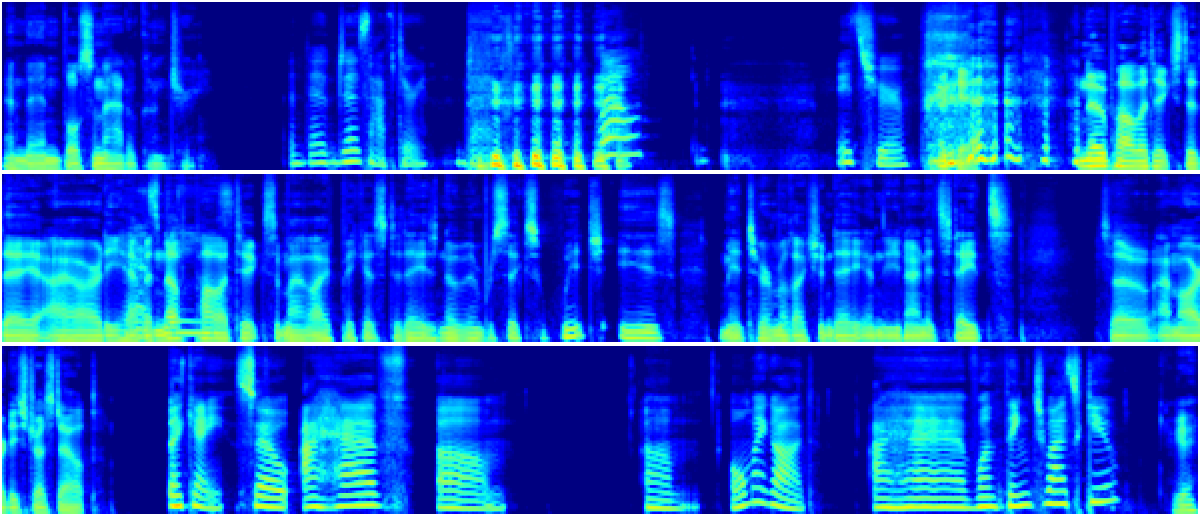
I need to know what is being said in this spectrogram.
and then Bolsonaro country. and then just after that. well, it's true. Okay. no politics today. I already have Yes, enough please. politics in my life because today is November 6th, which is midterm election day in the United States. So I'm already stressed out. Okay, so I have um um oh my god. I have one thing to ask you. Okay.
